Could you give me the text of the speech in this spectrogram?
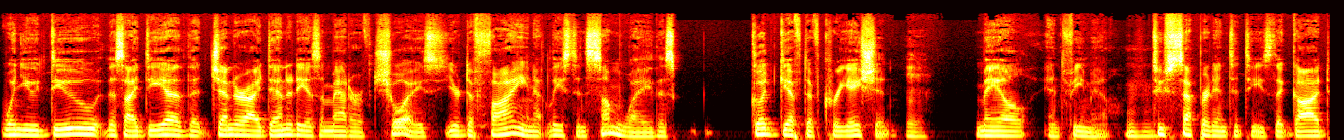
when you do this idea that gender identity is a matter of choice, you're defying, at least in some way, this good gift of creation, mm. Male and female, mm-hmm. two separate entities that God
